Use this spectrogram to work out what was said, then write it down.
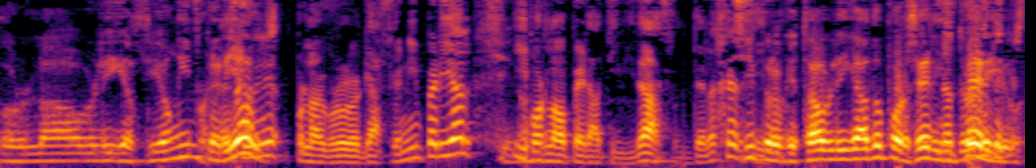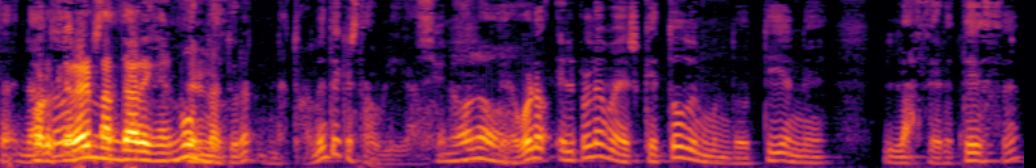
por la obligación imperial. Por la obligación imperial y por la operatividad del ejército. Sí, pero que está obligado por ser imperio, por querer mandar en el mundo. naturalmente que está obligado. no, no. Pero bueno, el problema es que todo el mundo tiene la certeza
